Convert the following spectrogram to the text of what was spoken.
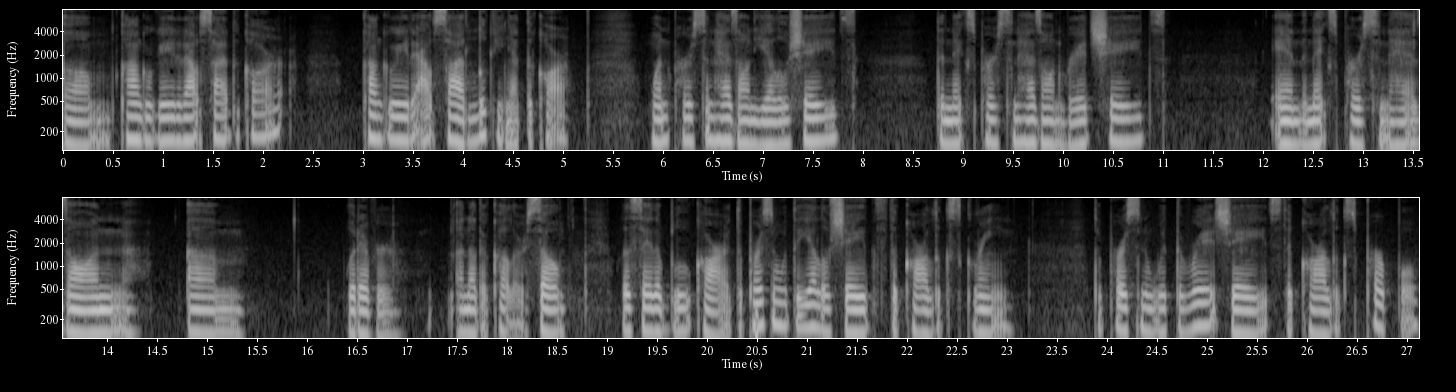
um, congregated outside the car congregated outside looking at the car. One person has on yellow shades, the next person has on red shades, and the next person has on um, whatever, another color. So let's say the blue car. The person with the yellow shades, the car looks green. The person with the red shades, the car looks purple.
